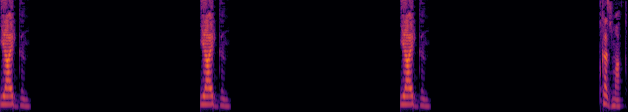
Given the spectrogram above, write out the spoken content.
Yaygın. Yaygın yaygın. Kazmak.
